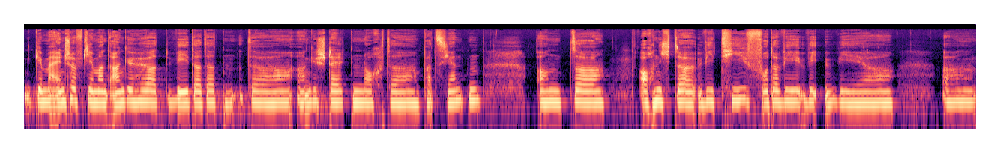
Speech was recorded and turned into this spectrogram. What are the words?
Gemeinschaft jemand angehört, weder der, der Angestellten noch der Patienten. Und äh, auch nicht, äh, wie tief oder wie, wie, wie äh, äh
